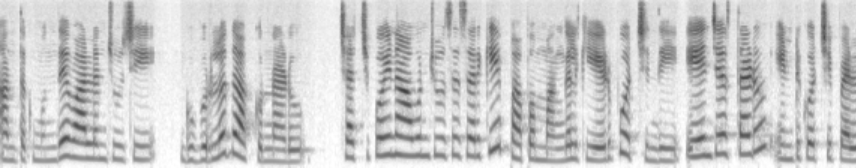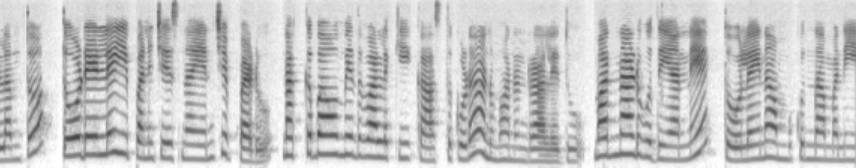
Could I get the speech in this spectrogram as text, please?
అంతకు ముందే వాళ్ళని చూసి గుబురులో దాక్కున్నాడు. చచ్చిపోయిన ఆవును చూసేసరికి పాపం మంగలికి ఏడుపు వచ్చింది. ఏం చేస్తాడు? ఇంటికొచ్చి పెళ్ళంతో తోడేళ్ళే ఈ పని చేసినాయని చెప్పాడు. నక్కబావ మీద వాళ్ళకి కాస్త కూడా అనుమానం రాలేదు. మర్నాడు ఉదయాన్నే తోలైనా అమ్ముకుందామని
